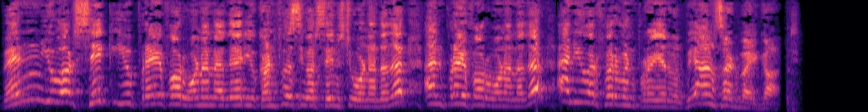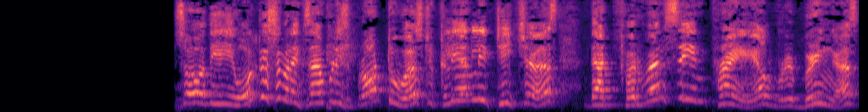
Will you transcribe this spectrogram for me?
When you are sick, you pray for one another, you confess your sins to one another, and pray for one another, and your fervent prayer will be answered by God. So the Old Testament example is brought to us to clearly teach us that fervency in prayer will bring us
